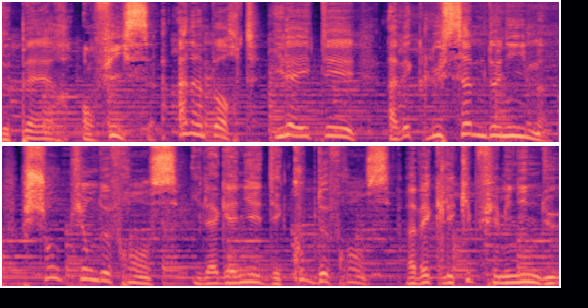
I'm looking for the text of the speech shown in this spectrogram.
de père en fils. Alain Porte, il a été avec l'USAM de Nîmes, champion de France. Il a gagné des Coupes de France. Avec l'équipe féminine du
